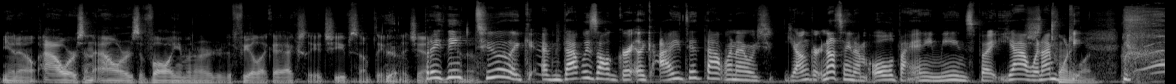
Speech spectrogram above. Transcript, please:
you know, hours and hours of volume in order to feel like I actually achieved something in the gym. But I you think know? too, like I mean, that was all great. Like I did that when I was younger. Not saying I'm old by any means, but yeah, when I'm ge- 21.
